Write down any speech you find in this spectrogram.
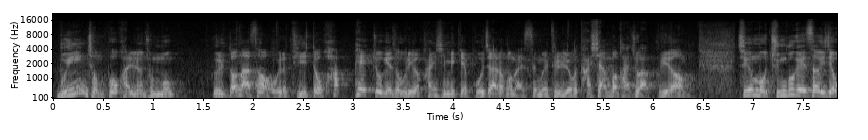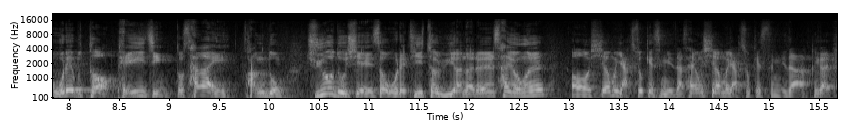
무인 점포 관련 종목을 떠나서 오히려 디지털 화폐 쪽에서 우리가 관심 있게 보자라고 말씀을 드리려고 다시 한번 가져왔고요. 지금 뭐 중국에서 이제 올해부터 베이징, 또 상하이, 광동 주요 도시에서 올해 디지털 위안화를 사용을 어, 시험을 약속했습니다. 사용 시험을 약속했습니다. 그러니까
